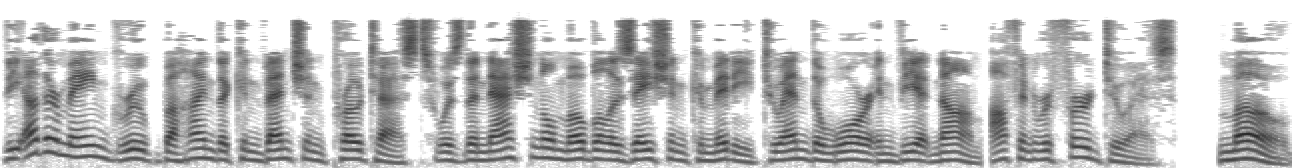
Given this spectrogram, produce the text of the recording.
The other main group behind the convention protests was the National Mobilization Committee to End the War in Vietnam often referred to as MOB.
